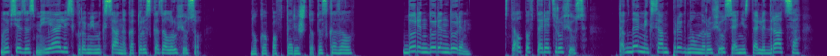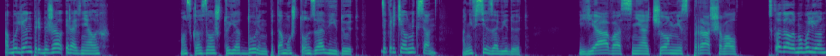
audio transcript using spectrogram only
Мы все засмеялись, кроме Миксана, который сказал Руфюсу. «Ну-ка, повтори, что ты сказал». «Дурин, Дурин, Дурин», — стал повторять Руфюз. Тогда Миксан прыгнул на Руфюс, и они стали драться, а Бульон прибежал и разнял их. «Он сказал, что я дурен, потому что он завидует», — закричал Миксан. «Они все завидуют». «Я вас ни о чем не спрашивал», — сказал ему Бульон.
